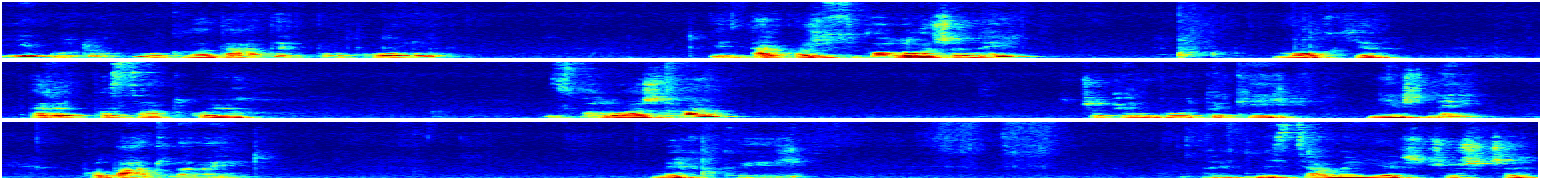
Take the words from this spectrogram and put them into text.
і буду укладати по колу. Він також зволожений. Мох я перед посадкою зволожила, щоб він був такий ніжний, податливий, м'який. Навіть місцями є, що ще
